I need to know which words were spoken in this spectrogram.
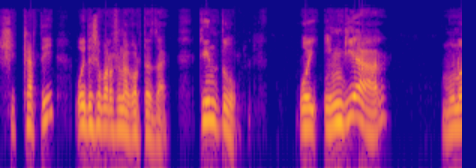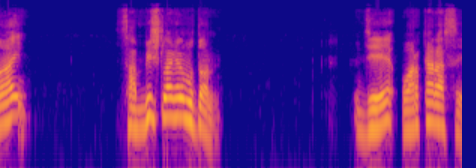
শিক্ষার্থী ওই দেশে পড়াশোনা করতে যায়। কিন্তু ওই ইন্ডিয়ার মনে হয় ছাব্বিশ লাখের মতন যে ওয়ার্কার আছে,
